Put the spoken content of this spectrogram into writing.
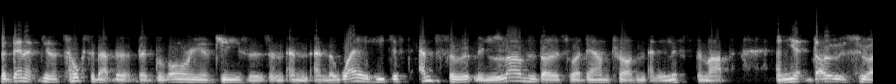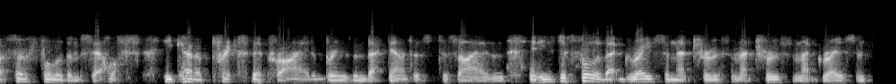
But then it, you know, talks about the, the glory of Jesus and, and, and the way he just absolutely loves those who are downtrodden and he lifts them up. And yet, those who are so full of themselves, he kind of pricks their pride and brings them back down to, to size. And, and he's just full of that grace and that truth and that truth and that grace. And,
